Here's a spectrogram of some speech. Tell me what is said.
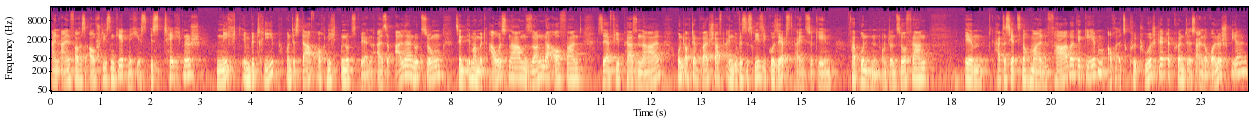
ein einfaches Aufschließen geht nicht. Es ist technisch nicht im Betrieb und es darf auch nicht benutzt werden. Also alle Nutzungen sind immer mit Ausnahmen, Sonderaufwand, sehr viel Personal und auch der Bereitschaft, ein gewisses Risiko selbst einzugehen, verbunden. Und insofern ähm, hat es jetzt nochmal eine Farbe gegeben. Auch als Kulturstätte könnte es eine Rolle spielen.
